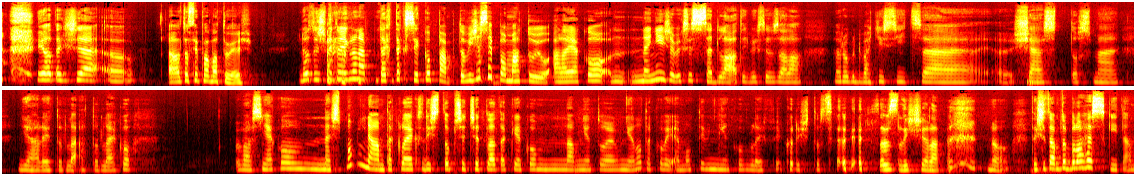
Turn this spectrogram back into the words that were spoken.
jo, takže... Uh... Ale to si pamatuješ. No, když mi to někdo nap... tak, tak si jako pam... to víš, že si pamatuju, ale jako není, že bych si sedla a teď bych si vzala rok 2006, to jsme dělali tohle a tohle, jako vlastně jako nespomínám takhle, jak když jsi to přečetla, tak jako na mě to mělo takový emotivní jako vliv, jako když to se, jsem slyšela. No. Takže tam to bylo hezký, tam,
